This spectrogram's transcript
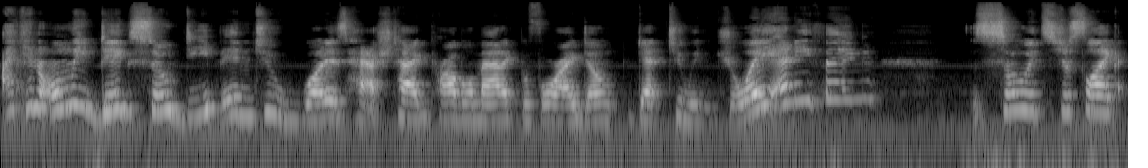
I can only dig so deep into what is hashtag problematic before I don't get to enjoy anything. So it's just like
